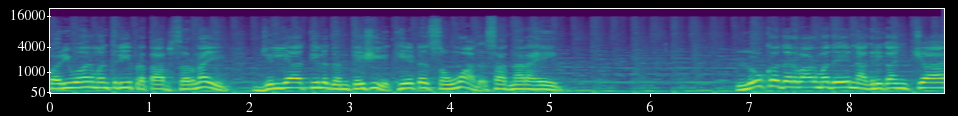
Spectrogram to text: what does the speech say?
परिवहन मंत्री प्रताप सरनाईक जिल्ह्यातील जनतेशी थेट संवाद साधणार आहेत. लोकदरबारमध्ये नागरिकांच्या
